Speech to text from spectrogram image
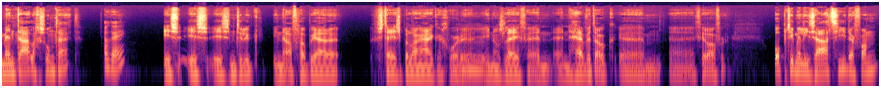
Mentale gezondheid Oké. is, is, is natuurlijk in de afgelopen jaren steeds belangrijker geworden Mhm. in ons leven. En, en hebben we het ook ehm, eh, veel over. Optimalisatie daarvan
